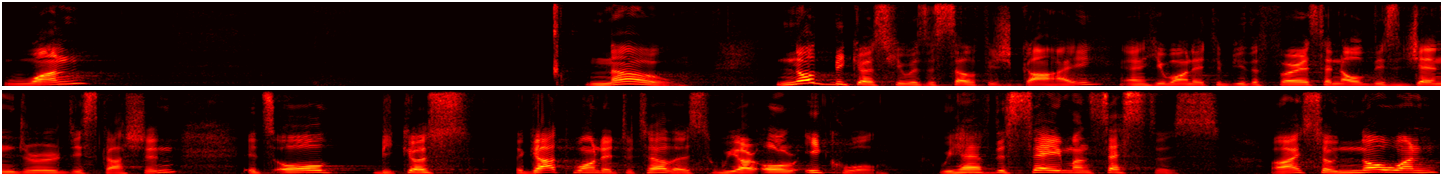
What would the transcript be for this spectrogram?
one No, not because he was a selfish guy and he wanted to be the first and all this gender discussion. It's all because the God wanted to tell us we are all equal. We have the same ancestors, right? So no one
